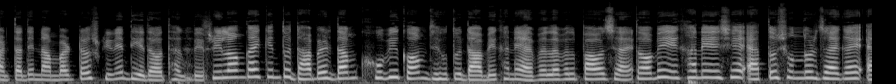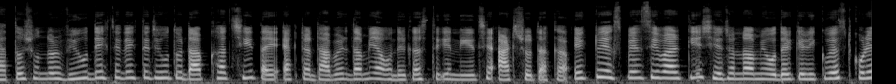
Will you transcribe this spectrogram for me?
আর তাদের নাম্বারটাও স্ক্রিনে দিয়ে দেওয়া থাকবে। শ্রীলঙ্কায় কিন্তু ডাবের দাম খুবই কম, যেহেতু ডাব এখানে অ্যাভেলেবেল পাওয়া যায়। তবে এখানে এসে এত সুন্দর জায়গায়, এত সুন্দর ভিউ দেখতে দেখতে যেহেতু ডাব খাচ্ছি, তাই একটা ডাবের দামই আমাদের কাছ থেকে নিয়েছে আটশো টাকা। একটু এক্সপেন্সিভ আর কি, সেজন্য আমি ওদেরকে রিকোয়েস্ট করে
